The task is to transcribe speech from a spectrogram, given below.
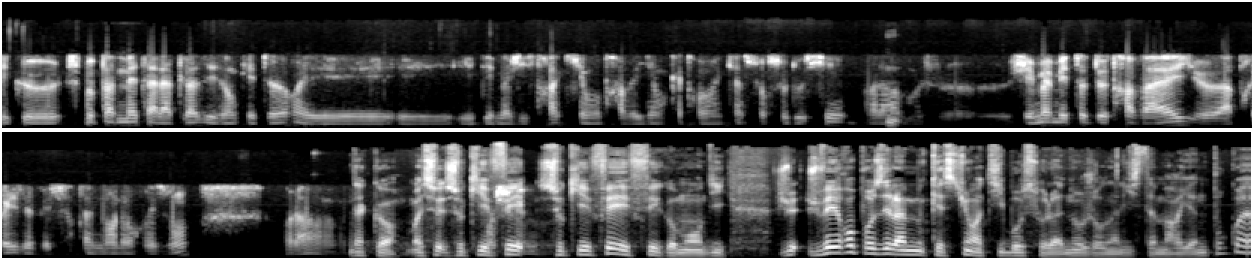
C'est que je peux pas me mettre à la place des enquêteurs et, des magistrats qui ont travaillé en 95 sur ce dossier. Voilà, mm. j'ai ma méthode de travail. Euh, après, ils avaient certainement leurs raisons. D'accord. Ce, qui est fait, ce qui est fait est fait, comme on dit. Je, vais reposer la même question à Thibault Solano, journaliste à Marianne. Pourquoi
